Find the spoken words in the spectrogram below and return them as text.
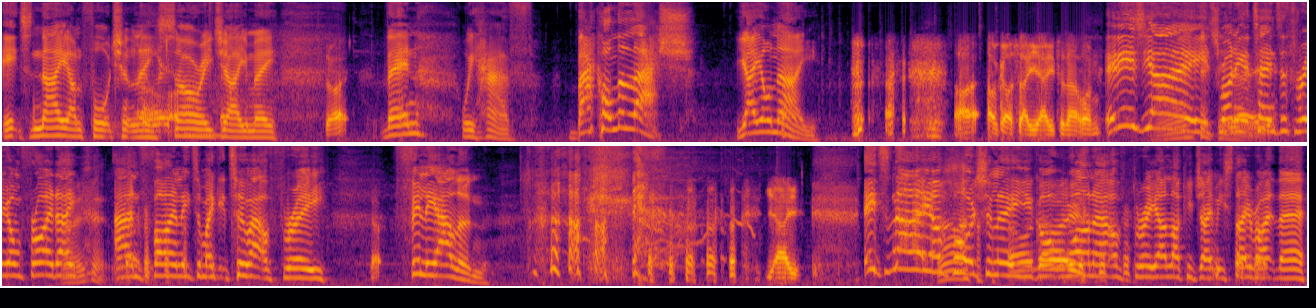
It's nay, unfortunately. Sorry, Jamie. Right. Then we have Back on the Lash. Yay or nay? I, I've got to say yay to that one. It is yay! It's running at 10 to 3 on Friday. Oh, is it? and finally, to make it two out of three, Yep. Philly Allen. Yay. It's nay, unfortunately. Oh, you got no. one out of three. Unlucky, Jamie. Stay right there.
